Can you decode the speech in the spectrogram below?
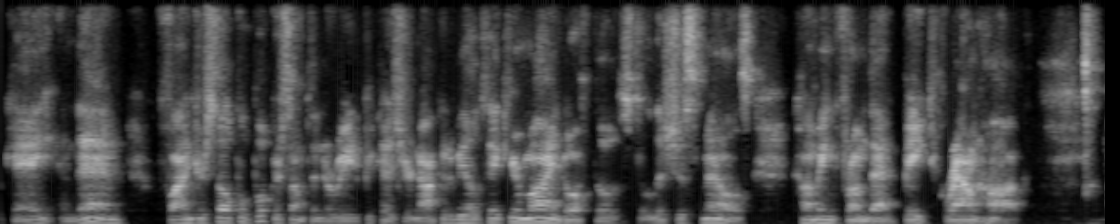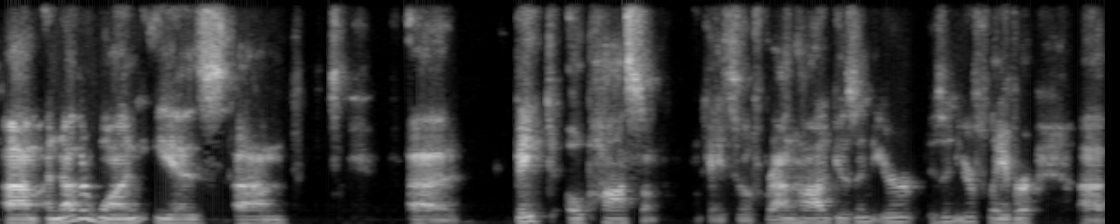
Okay, and then find yourself a book or something to read because you're not going to be able to take your mind off those delicious smells coming from that baked groundhog. Um, another one is um, uh, baked opossum. Okay, so if groundhog isn't your isn't your flavor, uh,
